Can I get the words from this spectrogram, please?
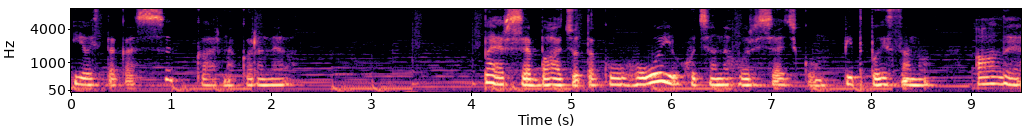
І ось така шикарна коренева. Вперше бачу таку гою, хоча на горшечку підписано, але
